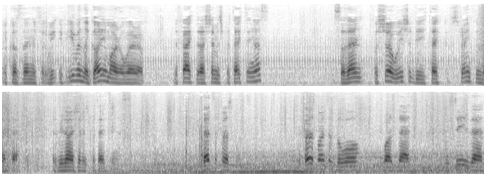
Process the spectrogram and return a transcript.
Because then if, we, if even the Goyim are aware of the fact that Hashem is protecting us, so then for sure we should be take strength in that fact that we know Hashem is protecting us. That's the first point. The first point of the war was that we see that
